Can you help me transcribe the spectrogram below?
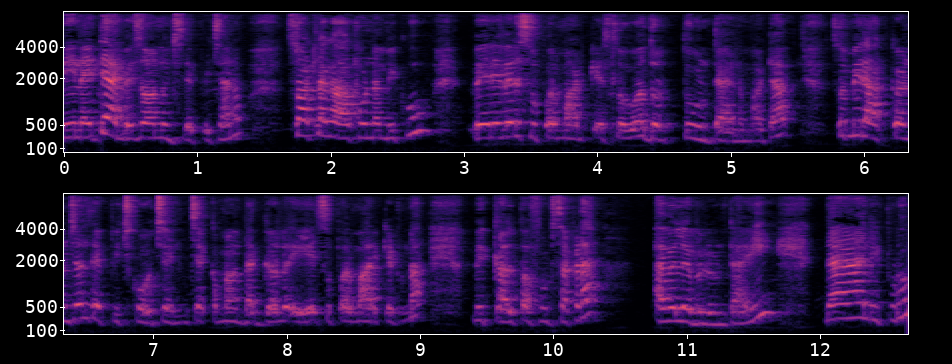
నేనైతే అమెజాన్ నుంచి తెప్పించాను. సో అట్లా కాకుండా మీకు వేరే వేరే సూపర్ మార్కెట్స్లో కూడా దొరుకుతూ ఉంటాయి అనమాట సో మీరు అక్కడి నుంచి తెప్పించుకోవచ్చు. చెక్క మన దగ్గరలో ఏ సూపర్ మార్కెట్ ఉన్నా మీకు కల్పా ఫుడ్స్ అక్కడ అవైలబుల్ ఉంటాయి. దాని ఇప్పుడు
